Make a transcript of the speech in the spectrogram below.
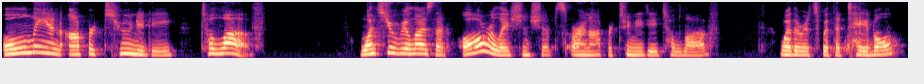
only an opportunity to love. Once you realize that all relationships are an opportunity to love, whether it's with a table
